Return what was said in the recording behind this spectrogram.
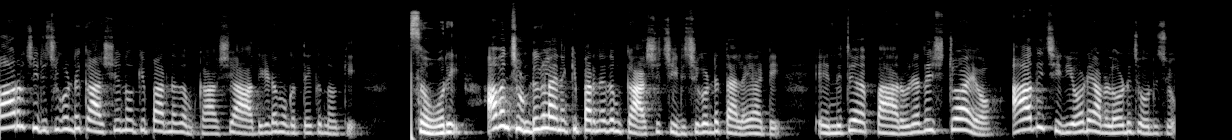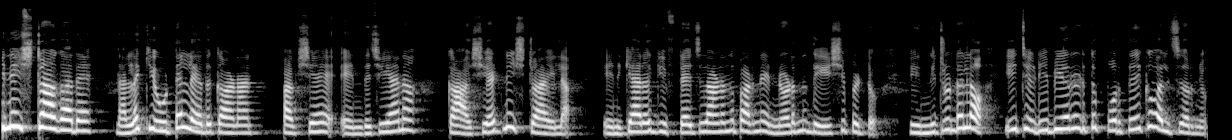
പാറു ചിരിച്ചുകൊണ്ട് കാശിയെ നോക്കി പറഞ്ഞതും കാശി ആദിയുടെ മുഖത്തേക്ക് നോക്കി. സോറി അവൻ ചുണ്ടുകൾ അനക്കി പറഞ്ഞതും കാശി ചിരിച്ചുകൊണ്ട് തലയാട്ടി. എന്നിട്ട് പാറുവിനത് ഇഷ്ടമായോ? ആദി ചിരിയോടെ അവളോട് ചോദിച്ചു. പിന്നെ ഇഷ്ടമാകാതെ നല്ല ക്യൂട്ടല്ലേ അത് കാണാൻ? പക്ഷേ എന്ത് ചെയ്യാനാ? കാശിയേട്ടന് ഇഷ്ടമായില്ല എനിക്കാരോ ഗിഫ്റ്റ് അയച്ചതാണെന്ന് പറഞ്ഞ് എന്നോടൊന്ന് ദേഷ്യപ്പെട്ടു. എന്നിട്ടുണ്ടല്ലോ ഈ ടെഡി ബിയർ എടുത്ത് പുറത്തേക്ക് വലിച്ചെറിഞ്ഞു.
